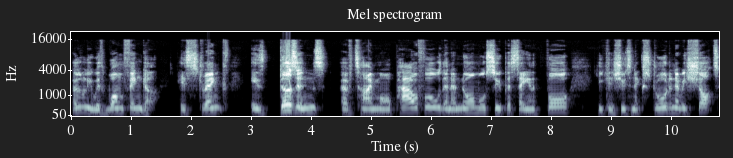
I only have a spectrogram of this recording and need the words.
only with one finger. His strength is dozens of times more powerful than a normal Super Saiyan 4. He can shoot an extraordinary shot,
